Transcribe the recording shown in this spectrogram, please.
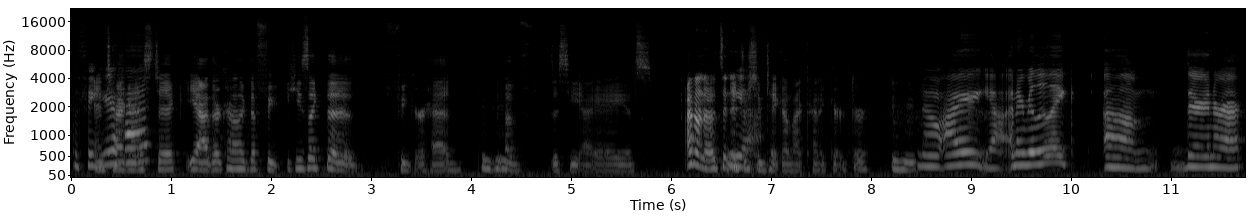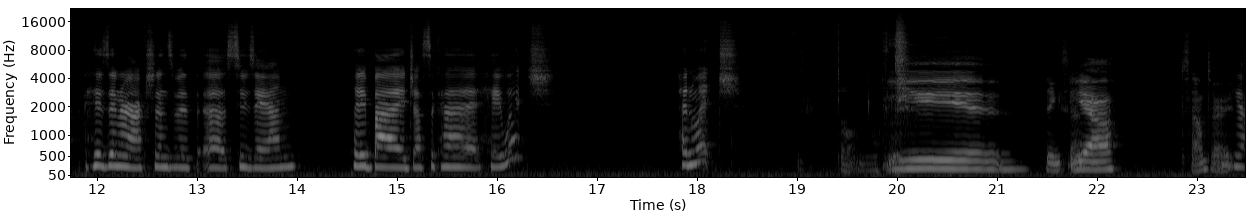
The figurehead. antagonistic yeah they're kind of like the fig- he's like the figurehead Mhm. of the CIA it's I don't know it's an Yeah. interesting take on that kind of character No, I yeah, and I really like um their interact his interactions with uh, Suzanne, played by Jessica Haywitch. Henwick. Don't know. yeah Think so? yeah Yeah. Sounds right. Yeah.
